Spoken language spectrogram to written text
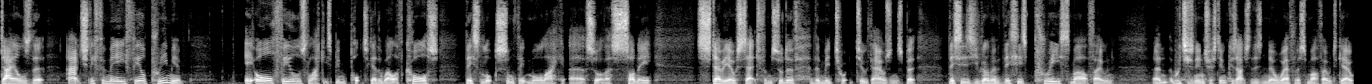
dials that actually for me feel premium. It all feels like it's been put together well. Of course, this looks something more like a sort of a Sony stereo set from sort of the mid 2000s, but this is you've got to remember this is pre-smartphone, and which is interesting because actually there's nowhere for a smartphone to go.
